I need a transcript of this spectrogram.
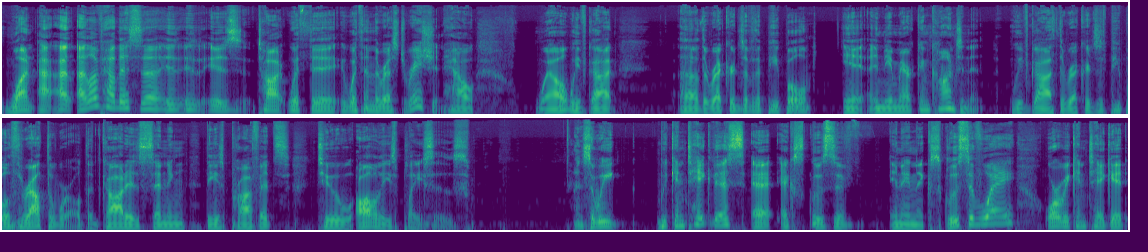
one. I, I love how this uh, is, is taught with the within the restoration. How well we've got uh, the records of the people in, in the American continent. We've got the records of people throughout the world that God is sending these prophets to all these places. And so we we can take this uh, exclusive in an exclusive way, or we can take it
